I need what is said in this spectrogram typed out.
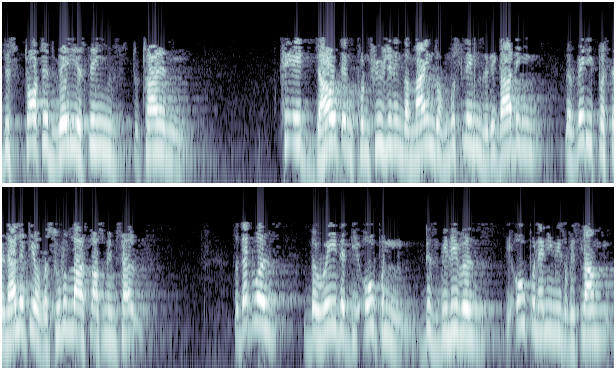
distorted various things to try and create doubt and confusion in the minds of Muslims regarding the very personality of Rasulullah sallallahu himself. So that was the way that the open disbelievers, the open enemies of Islam,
